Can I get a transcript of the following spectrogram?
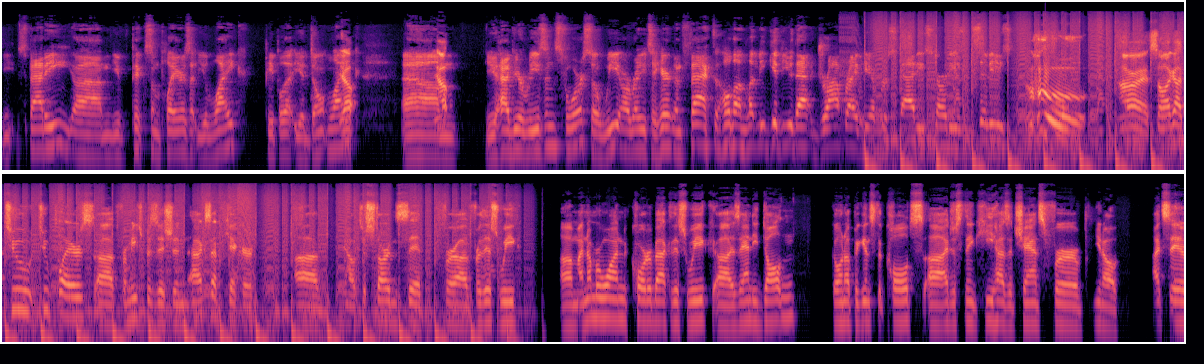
Spatty, um, you've picked some players that you like, people that you don't like. Yep. Um, You have your reasons for, so we are ready to hear it. In fact, hold on, let me give you that drop right here for Spatty starties and cities. Ooh. All right, so I got two two players uh, from each position, uh, except kicker. Uh, you know, to start and sit for uh, for this week. Uh, my number one quarterback this week uh, is Andy Dalton. going up against the Colts. Uh, I just think he has a chance for you know, I'd say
